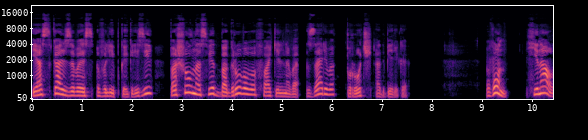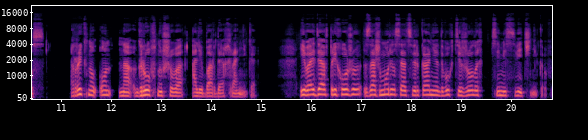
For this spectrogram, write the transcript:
и, оскальзываясь в липкой грязи, пошел на свет багрового факельного зарева прочь от берега. «Вон, Хинаус!» — рыкнул он на грохнувшего алебарды охранника. И, войдя в прихожую, зажмурился от сверкания двух тяжелых семисвечников.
